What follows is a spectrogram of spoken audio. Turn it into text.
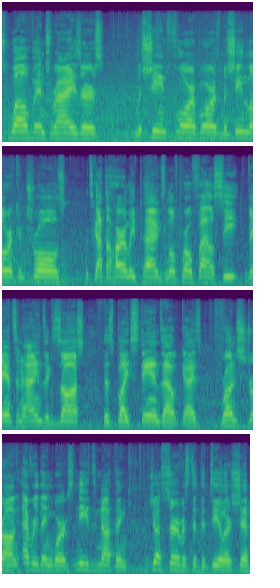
12 inch risers, machine floorboards, machine lower controls. It's got the Harley pegs, low profile seat, Vance and Hines exhaust. This bike stands out, guys. Runs strong, everything works, needs nothing. Just serviced at the dealership,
